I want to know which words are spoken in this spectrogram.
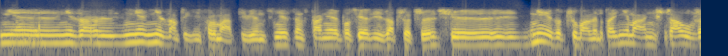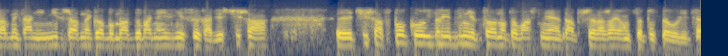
nie, nie, za, nie, nie znam tych informacji, więc nie jestem w stanie potwierdzić, zaprzeczyć. Nie jest odczuwalne. Tutaj nie ma ani strzałów żadnych, ani nic, żadnego bombardowania, nic nie słychać. Jest cisza, cisza, spokój, no jedynie to, no to właśnie ta przerażające puste ulice.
